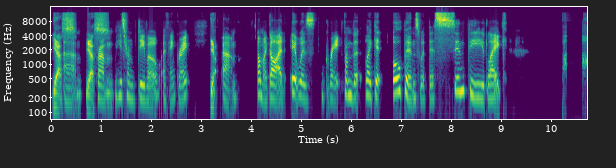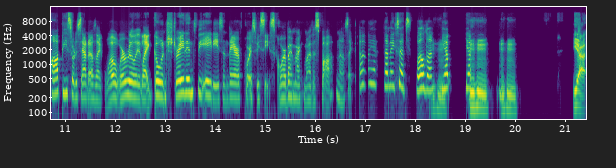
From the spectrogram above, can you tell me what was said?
Yes. Um, yes. from he's from Devo, I think, right? Yeah. Um, oh my god, it was great from the like it opens with this synthy like poppy sort of sound. I was like, whoa, we're really like going straight into the 80s. And there, of course, we see score by Mark Mothersbaugh. And I was like, oh yeah, that makes sense. Well done. Mhm. Yep. Yep. Mm-hmm. Mm-hmm. Yeah.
